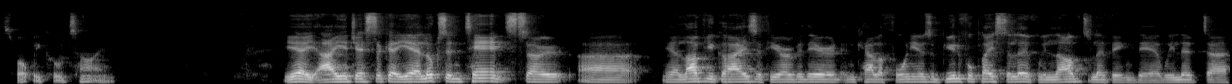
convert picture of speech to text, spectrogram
it's what we call time. Yeah, are you, Jessica? Yeah, it looks intense. So, uh, yeah, love you guys. If you're over there in, in, California, it's a beautiful place to live. We loved living there. We lived, uh,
